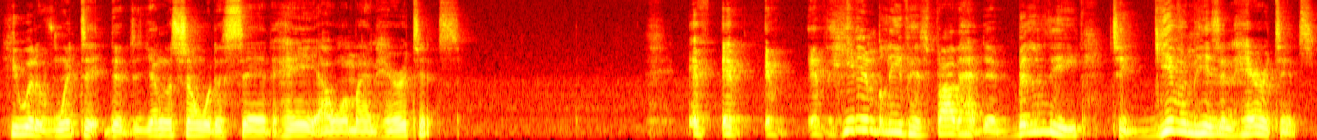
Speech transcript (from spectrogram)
he would have went to that the younger son would have said, "Hey, I want my inheritance." if, if, if, if he didn't believe his father had the ability to give him his inheritance,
